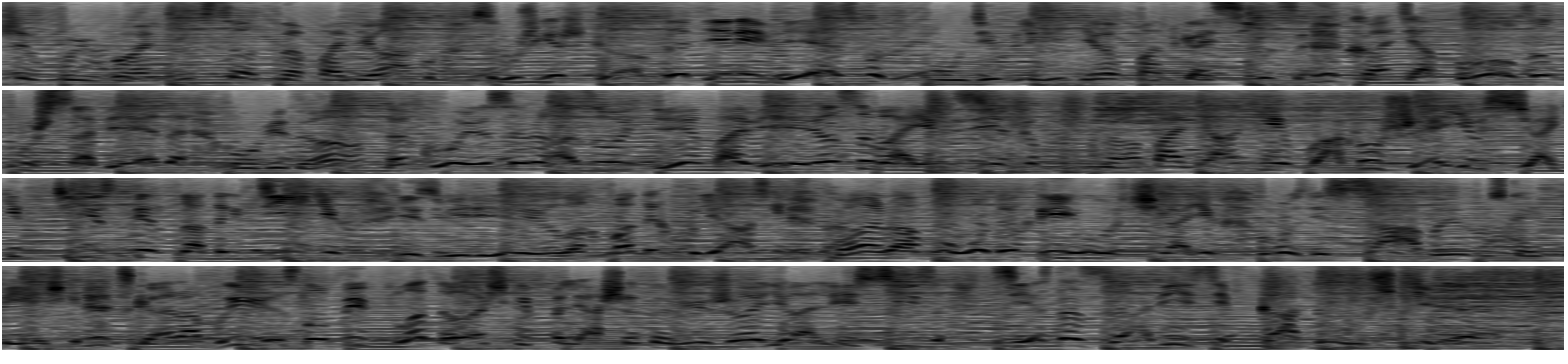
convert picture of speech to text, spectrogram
garage поляку с ружьешком на перевеску. Удивление подкосился, хотя ползал уж с обеда. Увидав такое сразу, не поверил своим зенкам На поляке в окружении всяких птиц пернатых диких И зверей лохматых пляски, хороводах и урчаниях. Возле самой русской печки с коробыслами в платочке Пляшет рыжая лисица, зависи в кадушке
